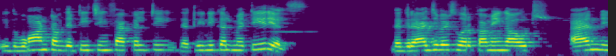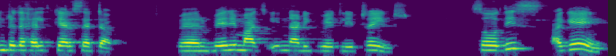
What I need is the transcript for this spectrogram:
with want of the teaching faculty, the clinical materials. The graduates who are coming out and into the healthcare setup were very much inadequately trained. So this again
